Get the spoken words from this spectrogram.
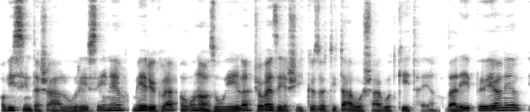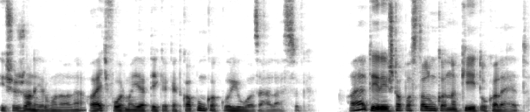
A vízszintes álló részénél mérjük le a vonalzó éle és a vezérsík közötti távolságot két helyen, a belépőélnél és a zsanérvonalnál. Ha egyforma értékeket kapunk, akkor jó az állásszög. Ha eltérést tapasztalunk, annak két oka lehet.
